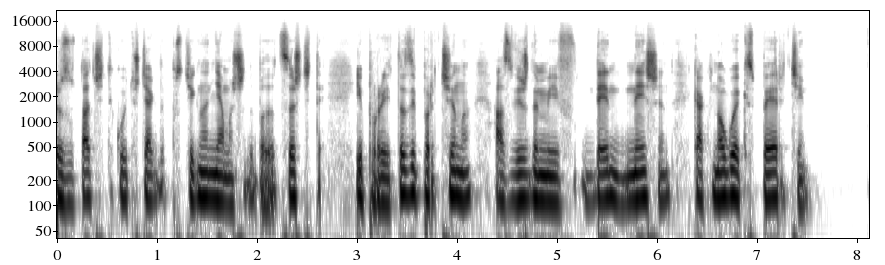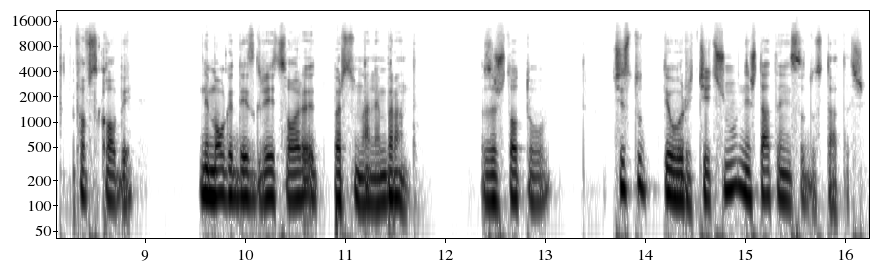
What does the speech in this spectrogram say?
резултатите, които щях да постигна, нямаше да бъдат същите. И поради тази причина аз виждам и в ден днешен как много експерти в скоби не могат да изградят своя персонален бранд. Защото чисто теоретично нещата не са достатъчни.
